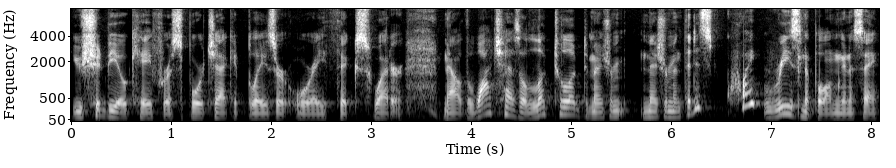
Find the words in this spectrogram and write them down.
You should be okay for a sport jacket, blazer, or a thick sweater. Now, the watch has a lug-to-lug measurement that is quite reasonable I'm going to say.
